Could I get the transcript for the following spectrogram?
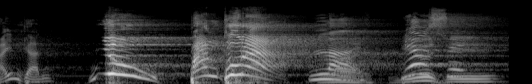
dimainkan New Pantura. Live Music.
